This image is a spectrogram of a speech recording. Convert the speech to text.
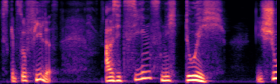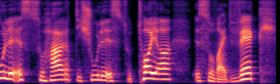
es gibt so vieles. Aber sie ziehen es nicht durch. Die Schule ist zu hart, die Schule ist zu teuer, ist so weit weg,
